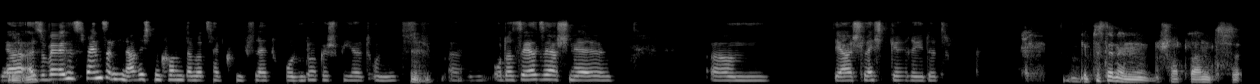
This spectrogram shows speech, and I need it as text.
Ja, mhm. also wenn es in Nachrichten kommt, dann wird es halt komplett runtergespielt und mhm. ähm, oder sehr, sehr schnell ähm, ja, schlecht geredet. Gibt es denn in Schottland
